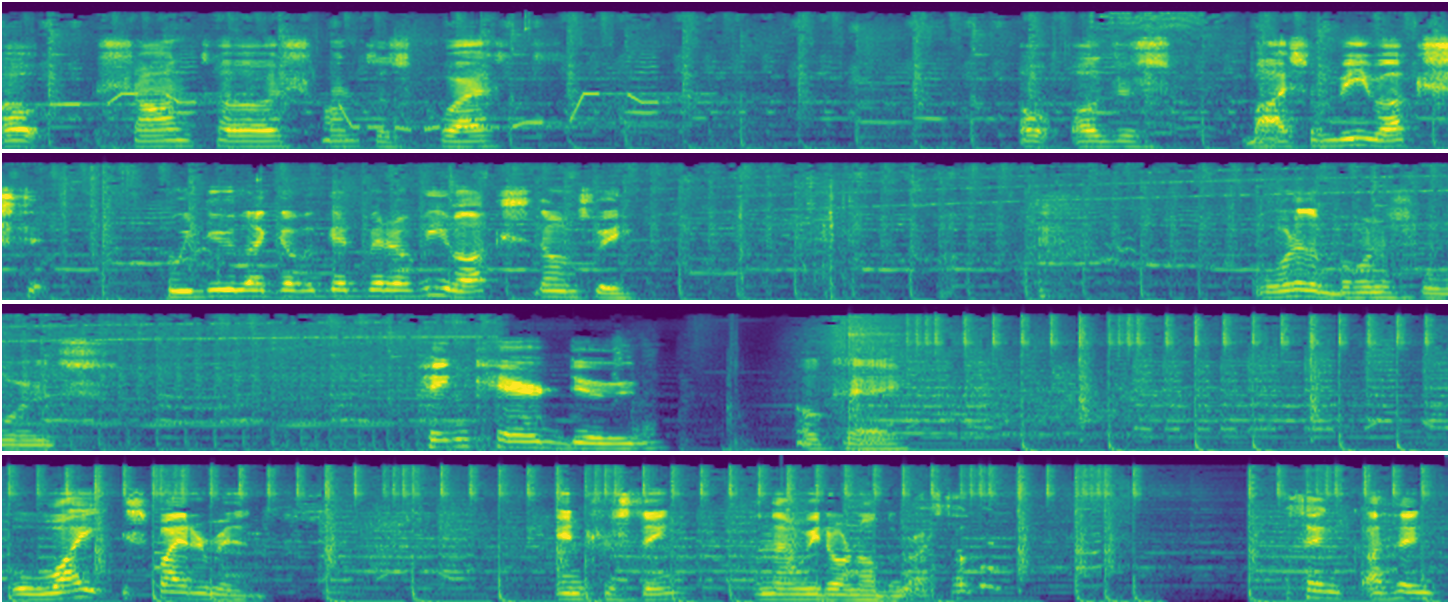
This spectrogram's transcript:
Oh, Shanta, Shanta's quest. Oh, I'll just buy some V-Bucks. We do like a good bit of V-Bucks, don't we? What are the bonus rewards? Pink-haired dude. Okay. White Spider-Man. Interesting. And then we don't know the rest. Okay. I think, I think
